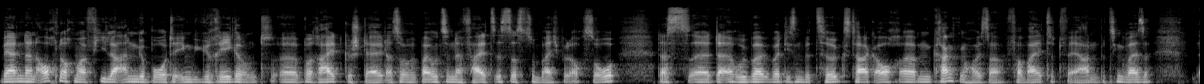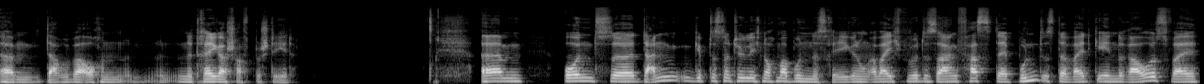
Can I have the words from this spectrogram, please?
werden dann auch noch mal viele Angebote irgendwie geregelt und äh, bereitgestellt. Also bei uns in der Pfalz ist das zum Beispiel auch so, dass äh, darüber über diesen Bezirkstag auch ähm, Krankenhäuser verwaltet werden, beziehungsweise ähm, darüber auch ein, eine Trägerschaft besteht. Ähm, Und äh, dann gibt es natürlich noch mal Bundesregelungen, aber ich würde sagen, fast der Bund ist da weitgehend raus, weil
